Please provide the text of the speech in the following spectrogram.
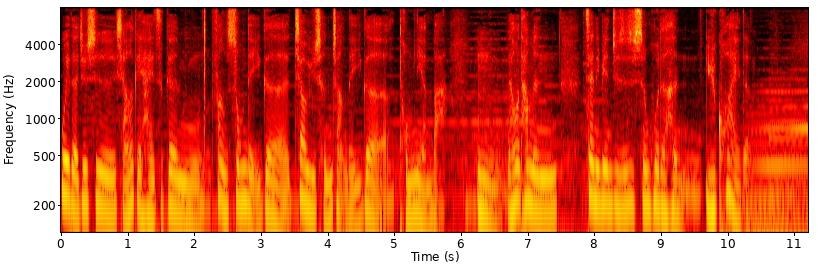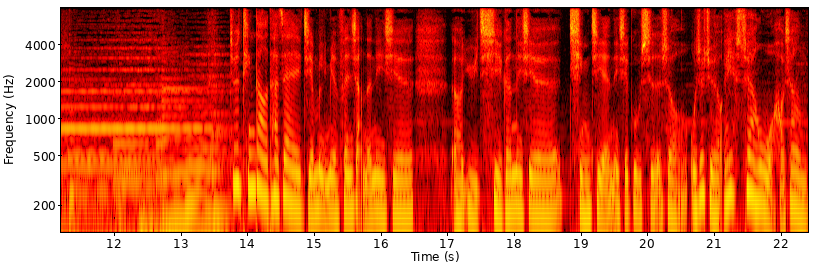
为的就是想要给孩子更放松的一个教育成长的一个童年吧，嗯，然后他们在那边就是生活的很愉快的。就是听到他在节目里面分享的那些，呃，语气跟那些情节、那些故事的时候，我就觉得，哎，虽然我好像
